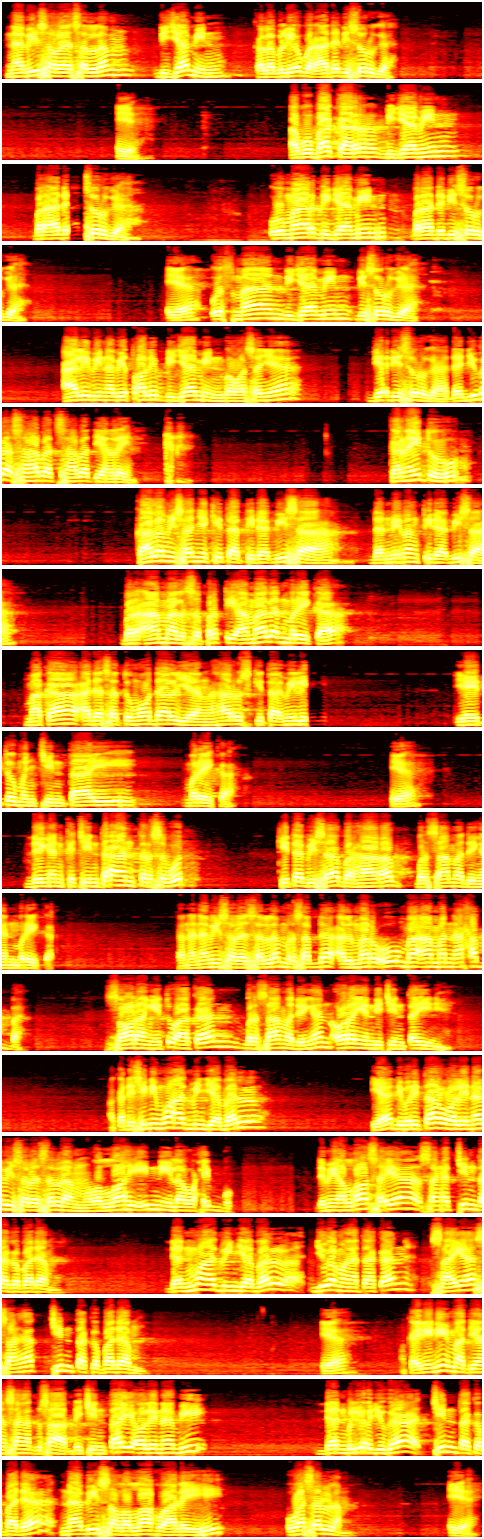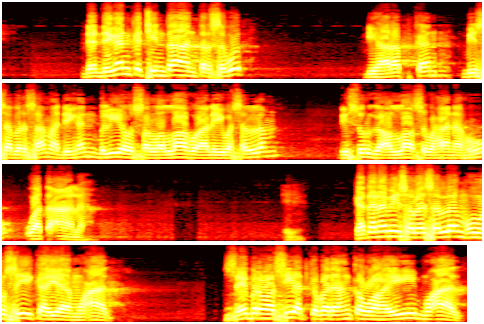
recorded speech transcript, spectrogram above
Nabi SAW dijamin kalau beliau berada di surga. Iya. Abu Bakar dijamin berada di surga. Umar dijamin berada di surga. Ya, Utsman dijamin di surga. Ali bin Abi Thalib dijamin bahwasanya dia di surga dan juga sahabat-sahabat yang lain. Karena itu, kalau misalnya kita tidak bisa dan memang tidak bisa beramal seperti amalan mereka, maka ada satu modal yang harus kita miliki, yaitu mencintai mereka. Ya, dengan kecintaan tersebut kita bisa berharap bersama dengan mereka. Karena Nabi SAW bersabda, Almaru ma'aman ahabbah. Seorang itu akan bersama dengan orang yang dicintainya. Maka di sini Mu'ad bin Jabal ya diberitahu oleh Nabi SAW, Wallahi inni la uhibbuk. Demi Allah saya sangat cinta kepadamu. Dan Mu'ad bin Jabal juga mengatakan, saya sangat cinta kepadamu. Ya, maka ini nikmat yang sangat besar. Dicintai oleh Nabi dan beliau juga cinta kepada Nabi sallallahu alaihi wasallam. Iya. Dan dengan kecintaan tersebut diharapkan bisa bersama dengan beliau sallallahu alaihi wasallam di surga Allah Subhanahu wa taala. Kata Nabi sallallahu alaihi wasallam, "Usika ya Muad." Saya berwasiat kepada engkau wahai Muad.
